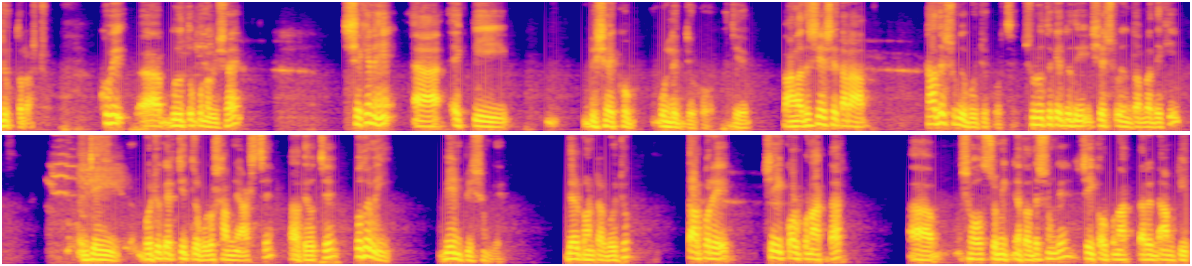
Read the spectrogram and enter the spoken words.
যুক্তরাষ্ট্র। খুবই গুরুত্বপূর্ণ বিষয়। সেখানে একটি বিষয় খুব উল্লেখযোগ্য যে বাংলাদেশে এসে তারা কাদের সঙ্গে বৈঠক করছে। শুরু থেকে যদি শেষ পর্যন্ত আমরা দেখি, যেই বৈঠকের চিত্রগুলো সামনে আসছে, তাতে হচ্ছে প্রথমেই বিএনপির সঙ্গে। দেড় ঘণ্টার বৈঠক। তারপরে সেই কল্পনা আক্তার আহ, সহ শ্রমিক নেতাদের সঙ্গে সেই কল্পনা আক্তারের নামটি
